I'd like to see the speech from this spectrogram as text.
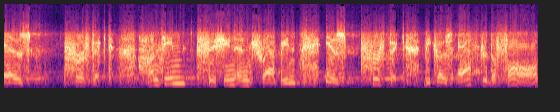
as perfect. Hunting, fishing, and trapping is perfect because after the fall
